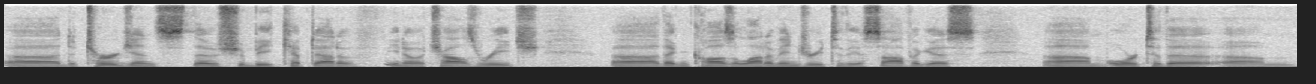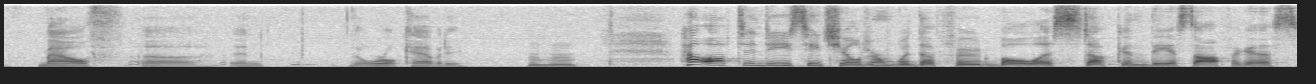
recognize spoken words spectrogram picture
uh, detergents. Those should be kept out of you know a child's reach. Uh, they can cause a lot of injury to the esophagus um, or to the um, mouth uh, and the oral cavity. How often do you see children with the food bolus stuck in the esophagus?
